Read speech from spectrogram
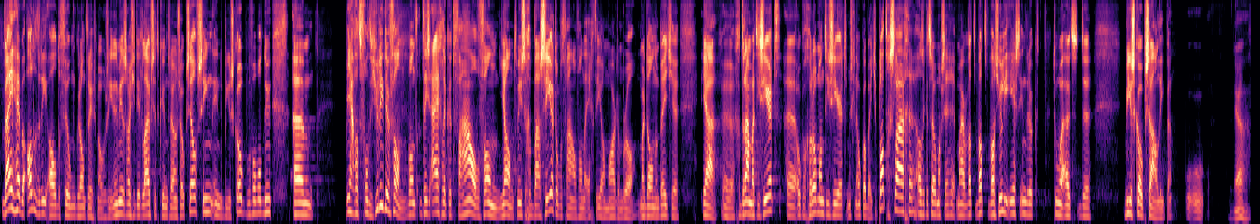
wij hebben alle drie al de film Gran Turismo gezien. En inmiddels, als je dit luistert, kun je hem trouwens ook zelf zien. In de bioscoop bijvoorbeeld nu. Ehm, ja, wat vonden jullie ervan? Want het is eigenlijk het verhaal van Jan. Tenminste, gebaseerd op het verhaal van de echte Jan Mardenborough. Maar dan een beetje ja, eh, gedramatiseerd. eh, ook wel geromantiseerd. Misschien ook wel een beetje platgeslagen, als ik het zo mag zeggen. Maar wat, wat was jullie eerste indruk toen we uit de bioscoopzaal liepen? Oeh, ja,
